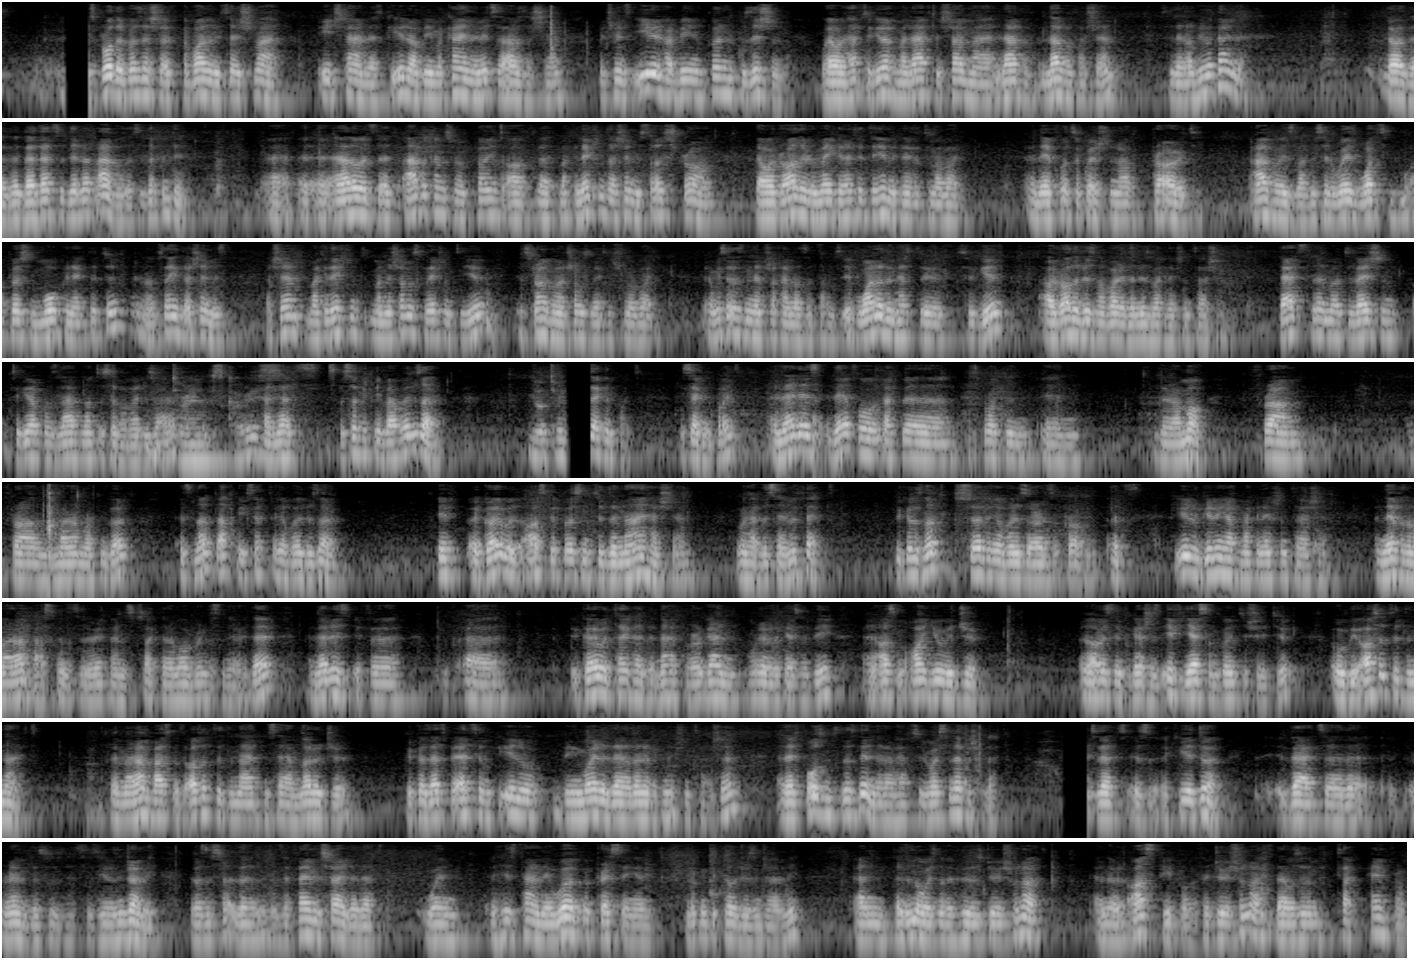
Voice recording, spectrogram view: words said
It's brought that Bezos Shef Kabbalah we say Shema each time that Ki'ilu I'll be Makai in the midst of Hashem, which means even if I've been put in a position where I would have to give up my life to show my love of, love of Hashem, so then I'll be there. No, that, that, that, that's the din of Ava, that's a different thing. Uh, in other words, that Ava comes from a point of that my connection to Hashem is so strong that I would rather remain connected to Him than connected to my body. And therefore it's a question of priority. Ava is, like we said, where's what's a person more connected to? And I'm saying to Hashem is, Hashem, my connection, my neshama's connection to you is stronger than my neshama's connection to my body. And we said this in Nefesh HaChaim lots of times. If one of them has to, to give, I would rather lose my body than lose my connection to Hashem. That's the motivation to give up one's life, not to serve a desire. And that's specifically about desire. The. Second point. The second point. And that is, therefore, like the, it's brought in, in the Ramah from, from Maram Rothenburg, it's not dafki accepting of a desire. If a guy would ask a person to deny Hashem, it would have the same effect. Because it's not serving of a desire, it's a problem. It's giving up my connection to Hashem. And therefore the Maram Pascal, it's a very famous psak that Ramah brings us in there, there, and that is if a, a, a guy would take out a knife or a gun, whatever the case may be, and ask him, Are you a Jew? And obviously the implication is, if yes, I'm going to shoot you, it would be also to deny it. So Maram Pascal is also to deny it and say, I'm not a Jew, because that's be'etzim ki'ilu being moided that I don't have a connection to Hashem, and that falls into this din that I have to be waste nefesh for that. That is a key dua. That, uh, that remember this was he was in Germany. There was a the, a famous shaila that when in his time they were oppressing and looking to kill Jews in Germany, and they didn't always know who was Jewish or not, and they would ask people if they're Jewish or not. That was where the psak came from.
